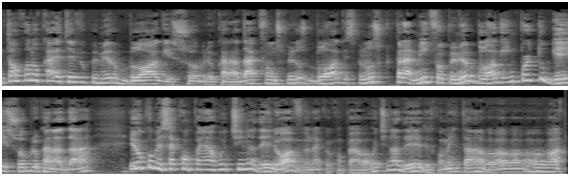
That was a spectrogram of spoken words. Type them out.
Então, quando o Caio teve o primeiro blog sobre o Canadá, que foi um dos primeiros blogs, pelo menos para mim foi o primeiro blog em português sobre o Canadá, eu comecei a acompanhar a rotina dele, óbvio, né? Que eu acompanhava a rotina dele, comentava, blá, blá, blá, blá.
